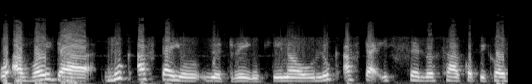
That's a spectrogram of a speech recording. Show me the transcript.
u-avoid uh, look after your, your drink you know look after isiselo sakho because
